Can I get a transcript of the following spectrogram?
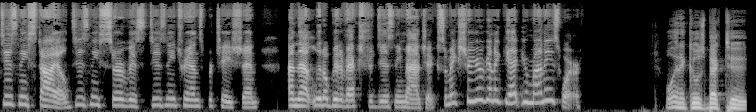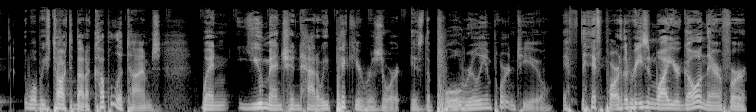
Disney style, Disney service, Disney transportation, and that little bit of extra Disney magic. So make sure you're going to get your money's worth. Well, and it goes back to what we've talked about a couple of times when you mentioned how do we pick your resort? Is the pool really important to you? If if part of the reason why you're going there for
